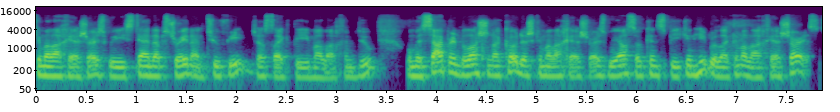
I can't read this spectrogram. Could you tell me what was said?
Kimalache asharis. We stand up straight on two feet, just like the malachim do. Umesaprin b'lashon hakodesh kimalache asharis. We also can speak in Hebrew like the malache asharis.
